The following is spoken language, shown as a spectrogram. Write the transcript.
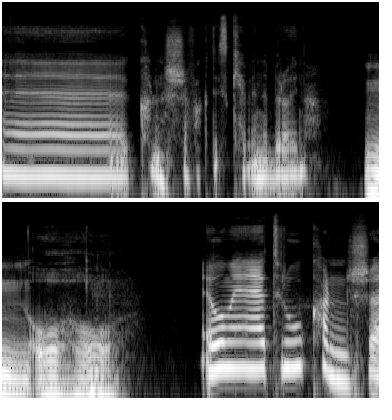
eh, kanskje faktisk Kevin De Bruyne. Mm, åhå. Jo, men jeg tror kanskje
